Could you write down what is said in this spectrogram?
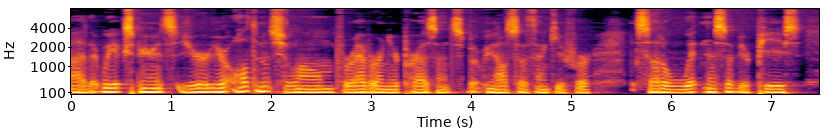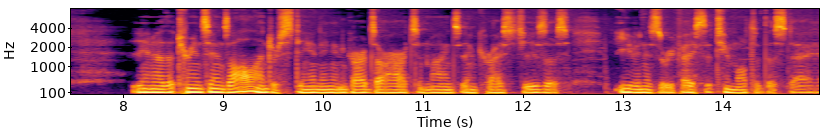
uh, that we experience your, your ultimate shalom forever in your presence. But we also thank you for the subtle witness of your peace, you know, that transcends all understanding and guards our hearts and minds in Christ Jesus, even as we face the tumult of this day.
